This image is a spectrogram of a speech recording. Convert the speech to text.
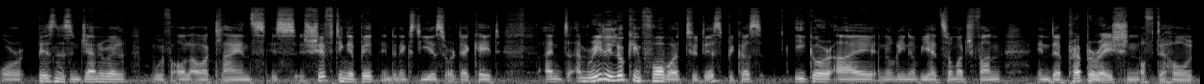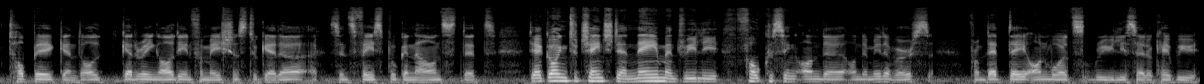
or business in general with all our clients is shifting a bit in the next years or decade. And I'm really looking forward to this because Igor, I, Norina, we had so much fun in the preparation of the whole topic and all gathering all the informations together uh, since Facebook announced that they're going to change their name and really focusing on the on the metaverse from that day onwards, we really said, okay, we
